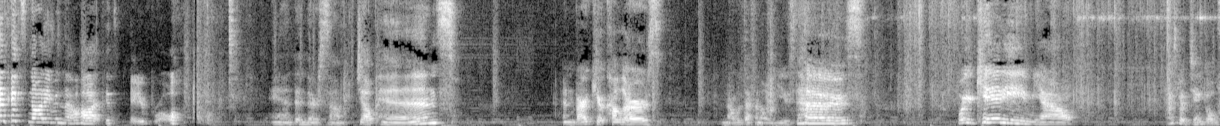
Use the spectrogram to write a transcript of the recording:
it's not even that hot. It's April. And then there's some gel pens and very cute colors. And I will definitely use those. For your kitty, meow. That's put jingles.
